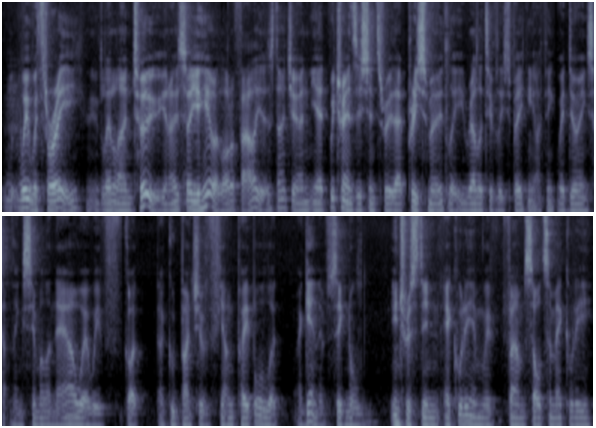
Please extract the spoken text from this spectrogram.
we were three, let alone two. You know, so you hear a lot of failures, don't you? And yet we transitioned through that pretty smoothly, relatively speaking. I think we're doing something similar now, where we've got a good bunch of young people that again have signalled interest in equity, and we've um, sold some equity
